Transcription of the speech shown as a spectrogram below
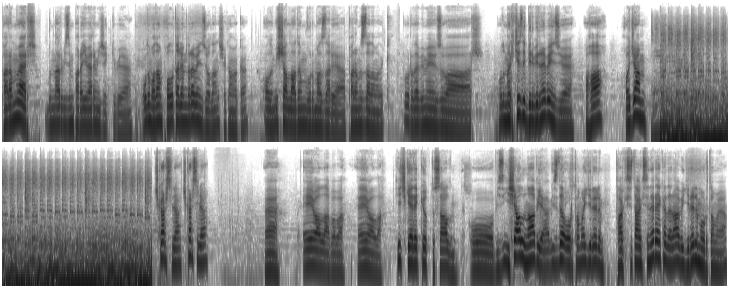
Paramı ver. Bunlar bizim parayı vermeyecek gibi ya. Oğlum adam Polat Alemdar'a benziyor lan şaka maka. Oğlum inşallah adamı vurmazlar ya. Paramızı da alamadık. Burada bir mevzu var. Oğlum herkes de birbirine benziyor ya. Aha. Hocam. Çıkar silah. Çıkar silah. He. Eyvallah baba. Eyvallah. Hiç gerek yoktu sağ olun. Oo bizi işe alın abi ya. Biz de ortama girelim. Taksi taksi nereye kadar abi girelim ortama ya.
